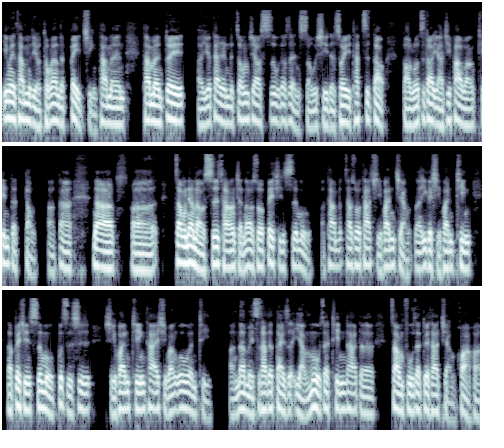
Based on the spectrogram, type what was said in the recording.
因为他们有同样的背景，他们他们对呃犹太人的宗教事务都是很熟悉的，所以他知道保罗知道亚基帕王听得懂啊，那那呃张文亮老师常常讲到说贝琴师母啊，他们他说他喜欢讲，那一个喜欢听，那贝琴师母不只是喜欢听，他还喜欢问问题。啊，那每次她都带着仰慕在听她的丈夫在对她讲话，哈，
